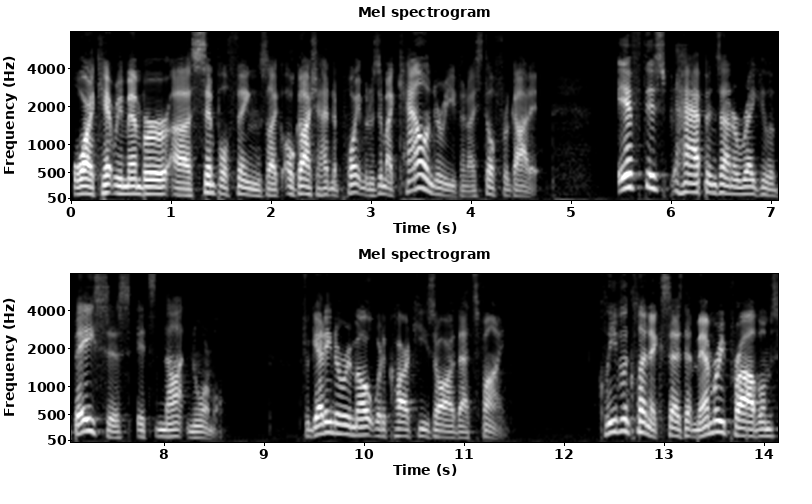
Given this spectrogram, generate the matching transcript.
Or I can't remember uh, simple things like, oh gosh, I had an appointment. It was in my calendar even. I still forgot it. If this happens on a regular basis, it's not normal. Forgetting the remote where the car keys are, that's fine. Cleveland Clinic says that memory problems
